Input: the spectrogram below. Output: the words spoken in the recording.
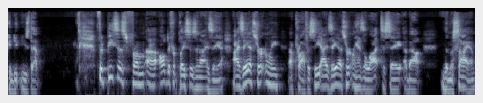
can do, use that. The pieces from uh, all different places in Isaiah. Isaiah certainly a prophecy. Isaiah certainly has a lot to say about the Messiah.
